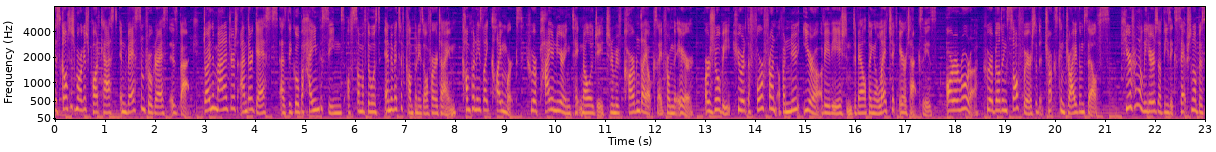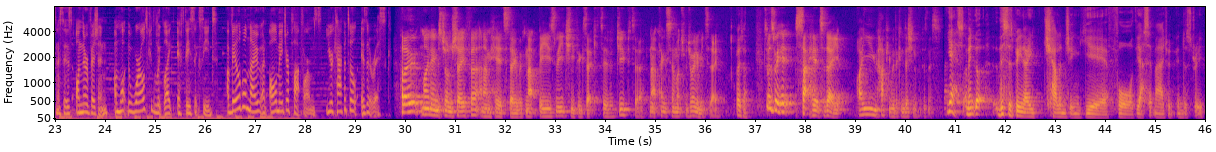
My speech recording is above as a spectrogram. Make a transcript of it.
The Scottish Mortgage podcast Invest in Progress is back. Join the managers and their guests as they go behind the scenes of some of the most innovative companies of our time. Companies like Climeworks, who are pioneering technology to remove carbon dioxide from the air, or Joby, who are at the forefront of a new era of aviation developing electric air taxis, or Aurora, who are building software so that trucks can drive themselves. Hear from the leaders of these exceptional businesses on their vision and what the world could look like if they succeed. Available now on all major platforms. Your capital is at risk. Hello, my name is John Schaefer, and I'm here today with Matt Beesley, Chief Executive of Jupiter. Matt, thanks so much for joining me today. Pleasure. So, as we're here, sat here today, are you happy with the condition of the business? Yes, I mean, look, this has been a challenging year for the asset management industry,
